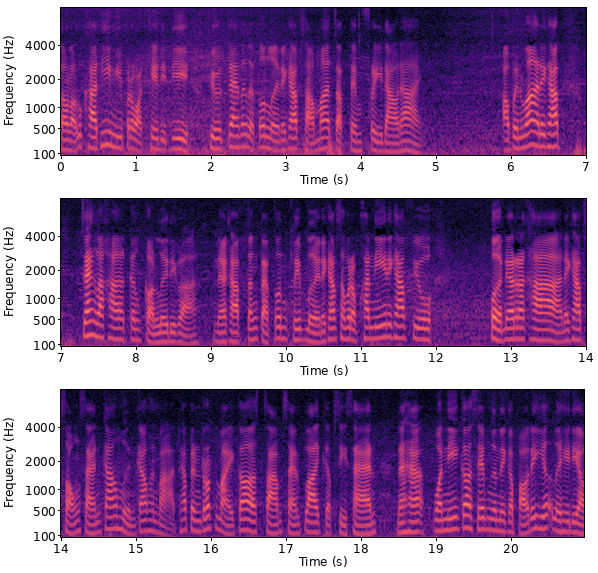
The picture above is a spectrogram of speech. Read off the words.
สำหรับลูกค้าที่มีประวัติเครดิตดีฟิลแจ้งตั้งแต่ต้นเลยนะครับสามารถจัดเต็มฟรีดาวได้ เอาเป็นว่านะครับแจ้งราคากันก่อนเลยดีกว่านะครับตั้งแต่ต้นคลิปเลยนะครับสำหรับคันนี้นะครับฟิลเปิดในราคานะครับ299,000 บาท ถ้าเป็นรถใหม่ก็ 300,000 ปลายเกือบ 4 0 0 0 0 นะฮะวันนี้ก็เซฟเงินในกระเป๋าได้เยอะเลยทีเดียว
